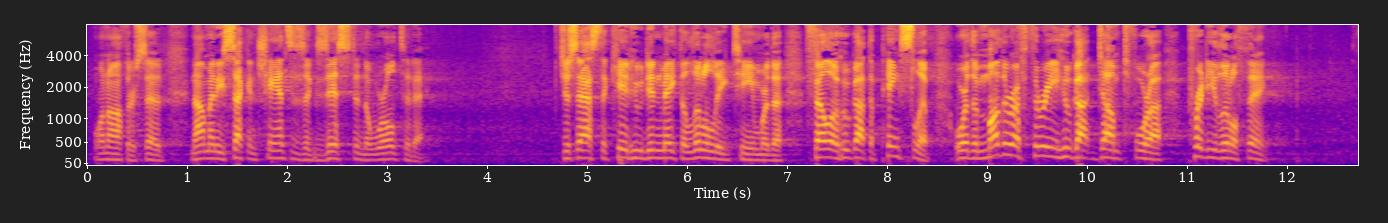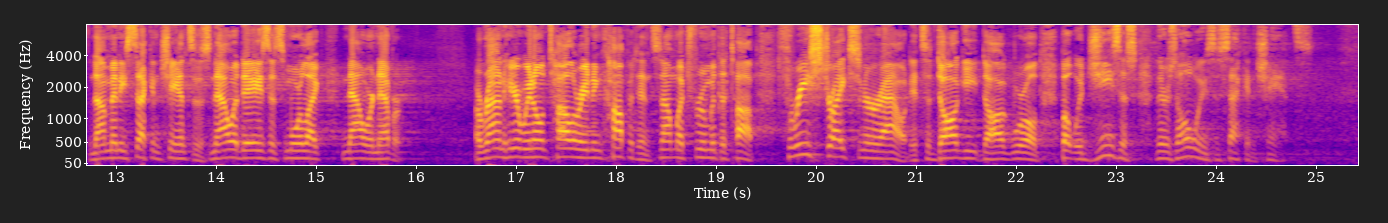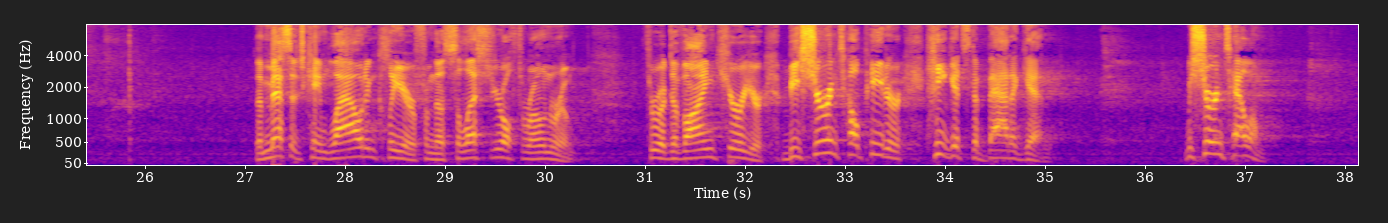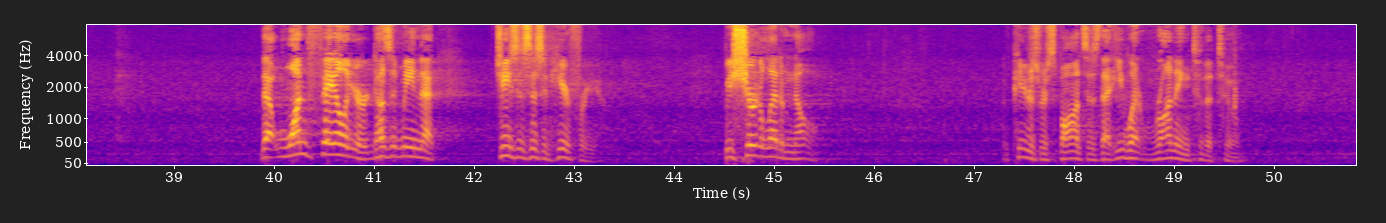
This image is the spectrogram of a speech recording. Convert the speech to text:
One author said, Not many second chances exist in the world today. Just ask the kid who didn't make the Little League team, or the fellow who got the pink slip, or the mother of three who got dumped for a pretty little thing. Not many second chances. Nowadays, it's more like now or never. Around here, we don't tolerate incompetence. Not much room at the top. Three strikes and you're out. It's a dog eat dog world. But with Jesus, there's always a second chance. The message came loud and clear from the celestial throne room through a divine courier. Be sure and tell Peter he gets to bat again. Be sure and tell him. That one failure doesn't mean that Jesus isn't here for you. Be sure to let him know. And Peter's response is that he went running to the tomb.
